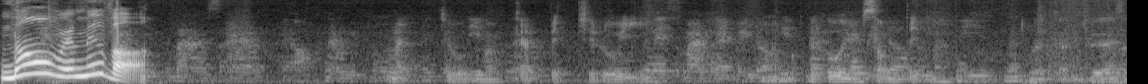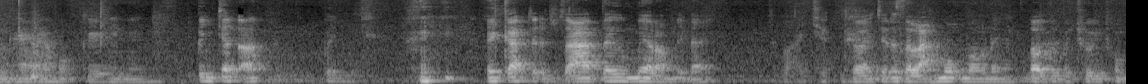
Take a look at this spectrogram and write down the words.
Mole removal. ស្បាស្អាតហើយអស់ឆ្នាំពីក្នុងម៉ាក់ជូនមកកាត់ពេជ្រជ្រួយនេះស្បាថ្ងៃ3ដងទៀតទៅគួរខ្ញុំសុំបន្តិចមកមើលកាត់ជួយឲ្យសង្ហាមកគេនេះពេញចិត្តអត់ពេញហើយកាត់ស្អាតទៅមានអារម្មណ៍មិនដែរសប្បាយចិត្តក៏ចិត្តស្រឡះមុខហ្មងដែរដល់ទៅជួយធំ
